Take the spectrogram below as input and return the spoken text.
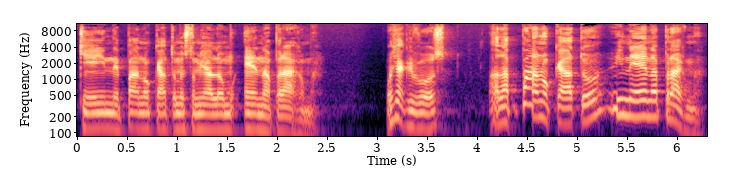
και είναι πάνω κάτω μες στο μυαλό μου ένα πράγμα. Όχι ακριβώς, αλλά πάνω κάτω είναι ένα πράγμα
